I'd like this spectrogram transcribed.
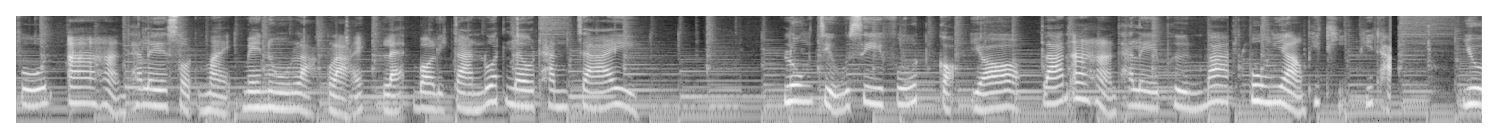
ฟู้ดอาหารทะเลสดใหม่ เมนูหลากหลาย และบริการรวดเร็วทันใจ ลุงจิ๋วซีฟู้ดเกาะยอ ร้านอาหารทะเลพื้นบ้านปรุงอย่างพิถีพิถันอยู่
